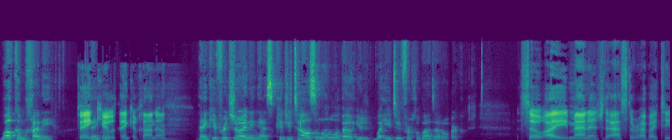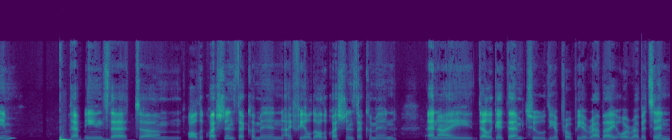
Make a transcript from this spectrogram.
Welcome, Chani. Thank, Thank you. you. Thank you, Chana. Thank you for joining us. Could you tell us a little about your, what you do for Chabad.org? So I manage the Ask the Rabbi team. That means that um, all the questions that come in, I field all the questions that come in, and I delegate them to the appropriate rabbi or rebbetzin.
